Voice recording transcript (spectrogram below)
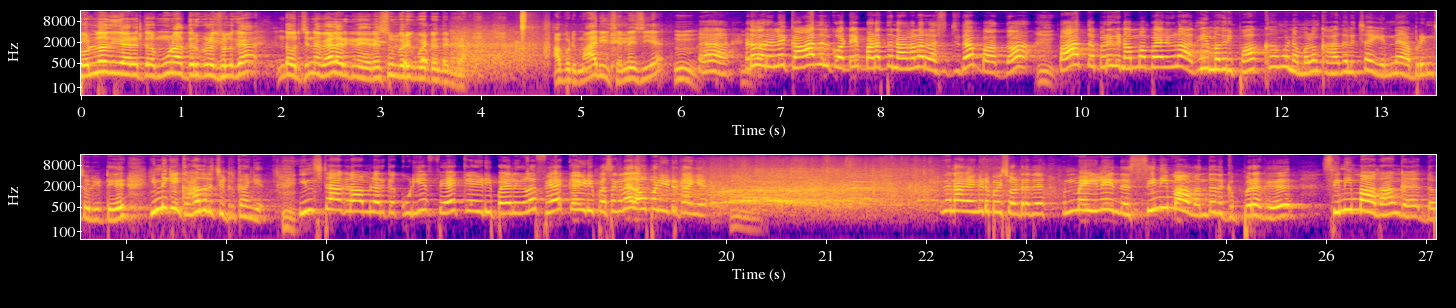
சொல்லதிகாரத்தில் மூணாவது திருக்குறள் சொல்லுங்க. இந்த ஒரு சின்ன வேலை இருக்குண்ணே ரெஸ்ட் வரைக்கும் போயிட்டு வந்துடுறான். அப்படி மாறி சென்னசிய ம். இடவரில் காதல் கோட்டை படத்தை நாங்களாம் ரசிச்சு தான் பார்த்தோம் பார்த்த பிறகு நம்ம பையன்களும் அதே மாதிரி பார்க்காம நம்மளும் காதலிச்சா என்ன அப்படின்னு சொல்லிட்டு இன்னைக்கு காதலிச்சிட்டு இருக்காங்க. இன்ஸ்டாகிராம்ல இருக்கக்கூடிய ஃபேக் ஐடி பயலுகளை ஃபேக் ஐடி பசங்களே லவ் பண்ணிட்டு இருக்காங்க. இதை நாங்கள் எங்கிட்ட போய் சொல்றது? உண்மையிலே இந்த சினிமா வந்ததுக்கு பிறகு சினிமா தாங்க இந்த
